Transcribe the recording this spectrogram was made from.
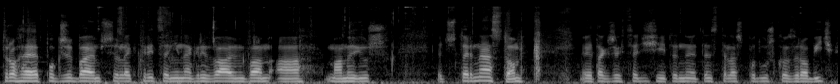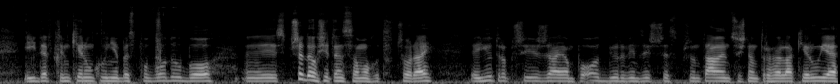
Trochę pogrzebałem przy elektryce, nie nagrywałem Wam, a mamy już 14. Także chcę dzisiaj ten, ten stelaż podłóżko zrobić. I idę w tym kierunku nie bez powodu, bo sprzedał się ten samochód wczoraj Jutro przyjeżdżają po odbiór, więc jeszcze sprzątałem, coś tam trochę lakieruję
